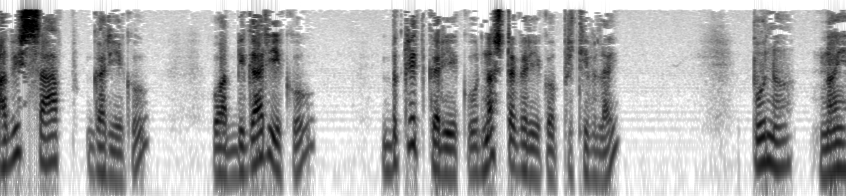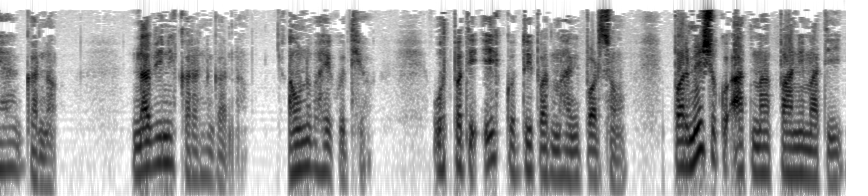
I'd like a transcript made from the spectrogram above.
अभिशाप गरिएको वा बिगारिएको विकृत गरिएको नष्ट गरिएको पृथ्वीलाई पुनः नयाँ गर्न नवीनीकरण गर्न आउनुभएको थियो। उत्पत्ति एकको दुई पदमा हामी पढ्छौं परमेश्वरको आत्मा पानीमाथि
